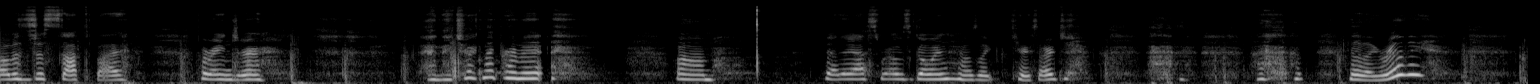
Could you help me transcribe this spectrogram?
I was just stopped by a ranger and they checked my permit. Um, yeah, they asked where I was going. I was like, Kearsarge. They're like, really? I'm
